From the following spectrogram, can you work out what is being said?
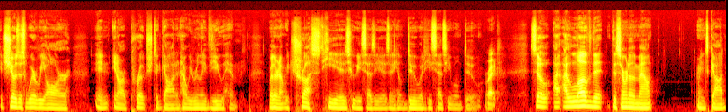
It shows us where we are in in our approach to God and how we really view him. Whether or not we trust he is who he says he is and he'll do what he says he will do. Right. So I, I love that the Sermon on the Mount, I mean, it's God,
